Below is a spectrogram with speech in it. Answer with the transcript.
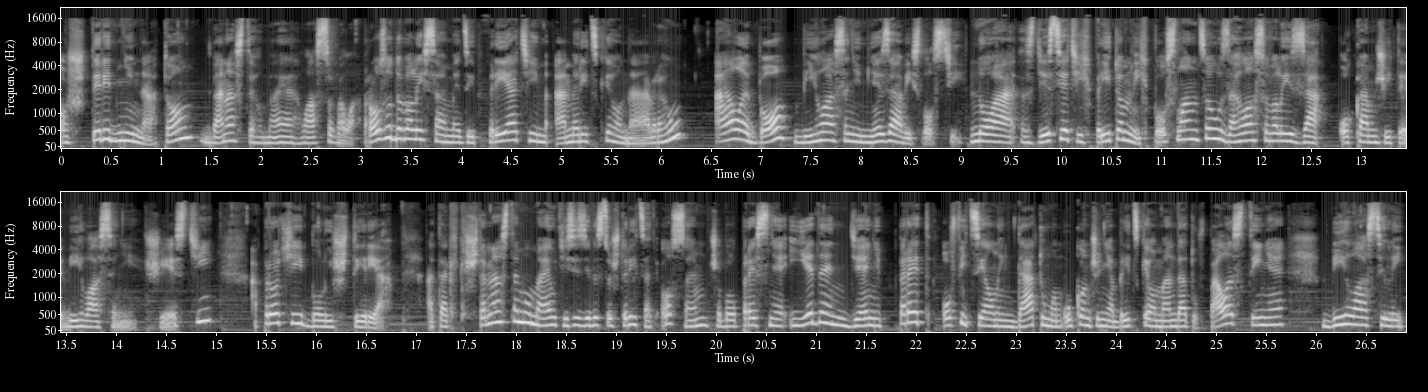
o 4 dní na to, 12. maja hlasovala. Rozhodovali sa medzi prijatím amerického návrhu alebo vyhlásením nezávislosti. No a z desiatich prítomných poslancov zahlasovali za okamžité vyhlásenie 6 a proti boli 4. A tak k 14. maju 1948, čo bol presne jeden deň pred oficiálnym dátumom ukončenia britského mandátu v Palestíne, vyhlásili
